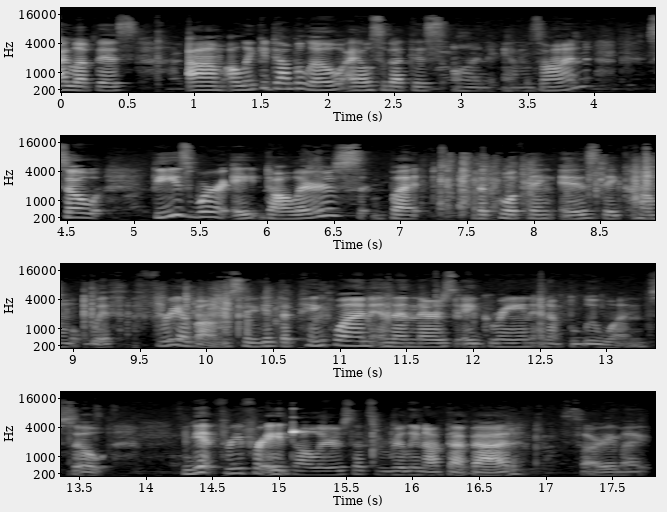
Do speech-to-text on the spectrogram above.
I love this. Um, I'll link it down below. I also got this on Amazon. So these were $8, but the cool thing is they come with three of them. So you get the pink one and then there's a green and a blue one. So you get three for $8. That's really not that bad. Sorry, my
